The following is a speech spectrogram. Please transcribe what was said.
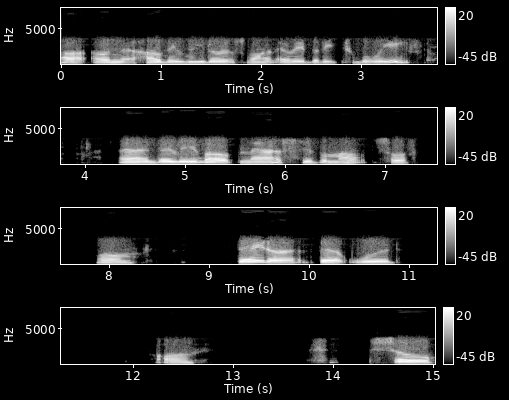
uh, on how the readers want everybody to believe, and they leave Mhm. out massive amounts of um, data that would um, show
